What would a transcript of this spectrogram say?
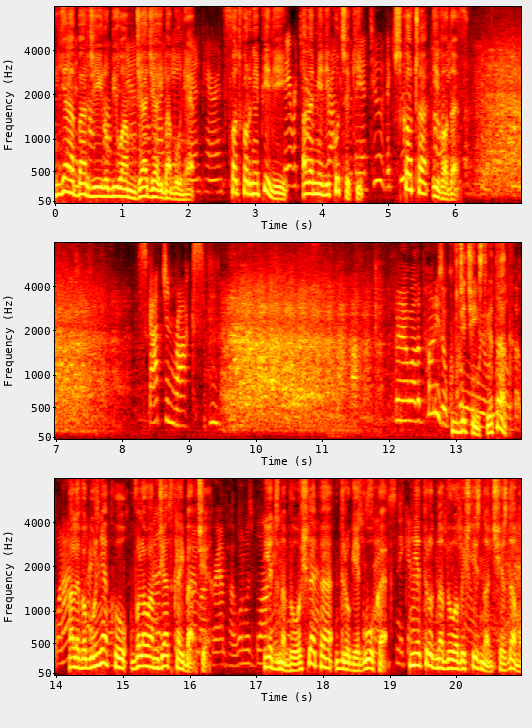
Ja bardziej lubiłam dziadzia i babunię. Potwornie pili, ale mieli kucyki. Skocza i wodę. W dzieciństwie tak, ale w ogólniaku wolałam dziadka i babcię. Jedno było ślepe, drugie głuche. Nie trudno było wyśliznąć się z domu.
